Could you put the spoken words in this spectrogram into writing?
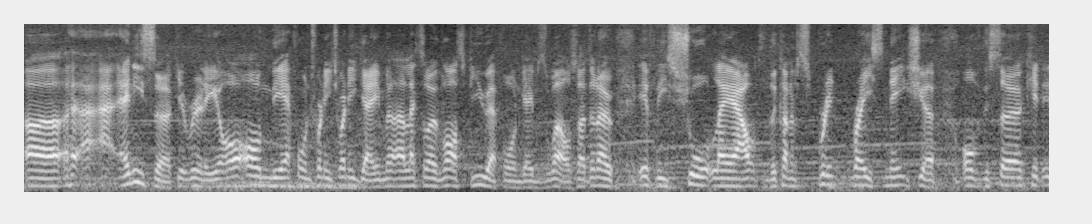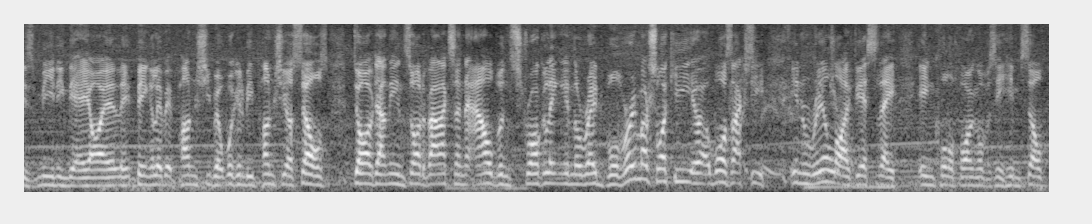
uh, any circuit really on the F1 2020 game, uh, let alone the last few F1 games as well. So I don't know if the short layout, the kind of sprint race nature of the circuit is meaning the AI being a little bit punchy, but we're going to be punchy ourselves. Dive down the inside of Alexander Albon, struggling in the Red Bull, very much like he uh, was actually in real life yesterday in qualifying. Obviously himself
